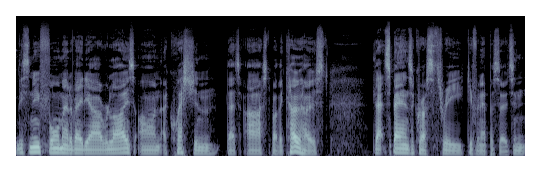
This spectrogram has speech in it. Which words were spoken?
this new format of ADR relies on a question that's asked by the co host that spans across three different episodes. And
